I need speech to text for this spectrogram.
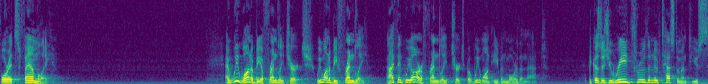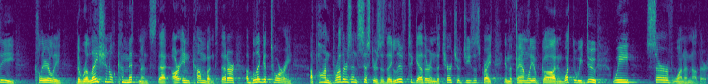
for its family. And we want to be a friendly church. We want to be friendly. And I think we are a friendly church, but we want even more than that. Because as you read through the New Testament, you see clearly the relational commitments that are incumbent, that are obligatory upon brothers and sisters as they live together in the church of Jesus Christ, in the family of God. And what do we do? We serve one another,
